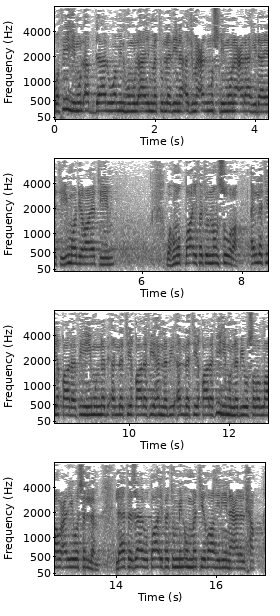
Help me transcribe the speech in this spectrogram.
وفيهم الأبدال ومنهم الأئمة الذين أجمع المسلمون على هدايتهم ودرايتهم. وهم الطائفة المنصورة التي قال فيهم النبي التي قال فيها النبي التي قال فيهم النبي صلى الله عليه وسلم لا تزال طائفة من أمتي ظاهرين على الحق.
